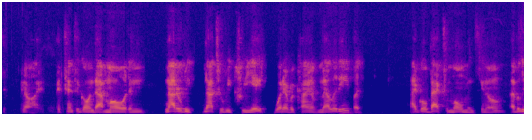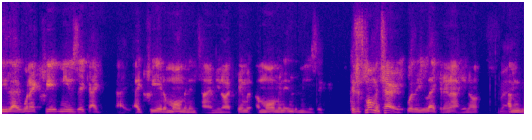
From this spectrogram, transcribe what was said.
you know, I, I tend to go in that mode and not to re, not to recreate whatever kind of melody, but I go back to moments. You know, I believe that when I create music, I I, I create a moment in time. You know, I create a moment in the music because it's momentary, whether you like it or not. You know. Right. I'm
